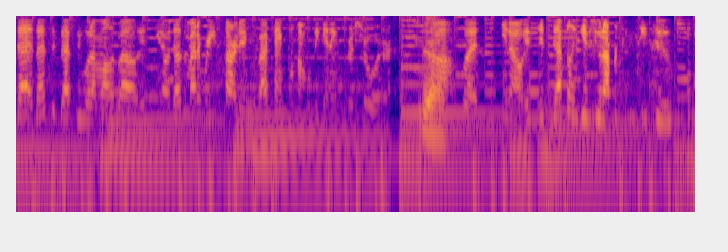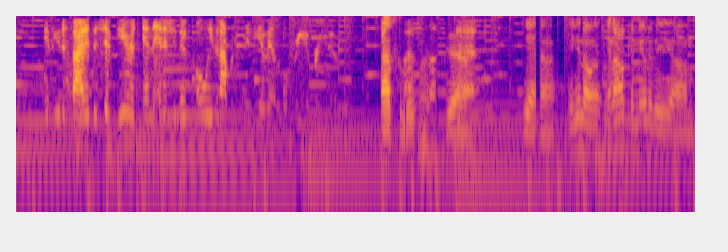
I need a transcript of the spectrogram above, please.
That that's exactly what I'm all about. It, you know, it doesn't matter where you started because I came from humble beginnings for sure. Yeah. Um, but you know, it, it definitely gives you an opportunity to, if you decided to shift gears in the industry, there's always an opportunity available for you to pursue. Absolutely. Yeah. that. Yeah, and you know, in our community, um,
